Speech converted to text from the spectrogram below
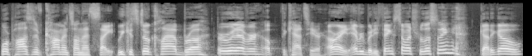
more positive comments on that site. We could still collab, bruh, or whatever. Oh, the cat's here. All right, everybody, thanks so much for listening. Gotta go.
